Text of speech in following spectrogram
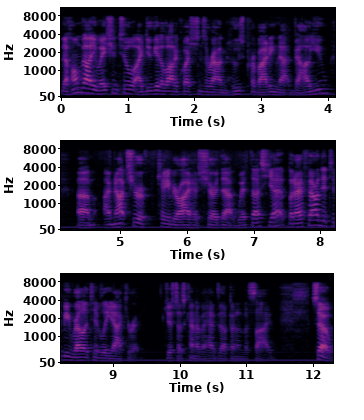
The home valuation tool, I do get a lot of questions around who's providing that value. Um, I'm not sure if KWRI has shared that with us yet, but I found it to be relatively accurate, just as kind of a heads up and an aside. So,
